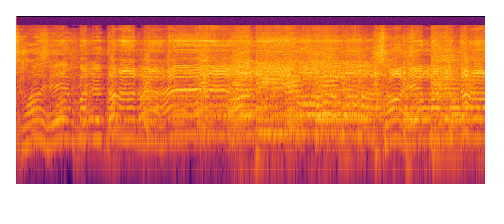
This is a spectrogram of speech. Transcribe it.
शाहे मर्दाना है शाहे मर्दाना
